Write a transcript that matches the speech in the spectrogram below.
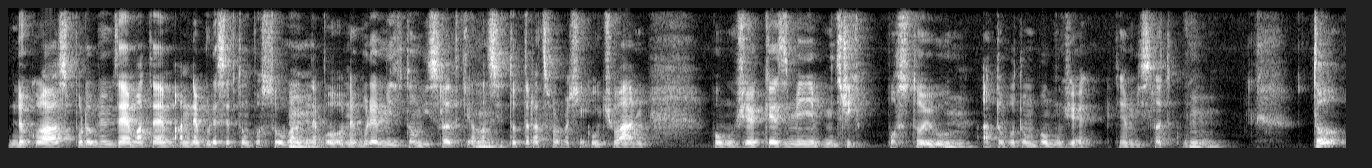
dokola s podobným tématem a nebude se v tom posouvat hmm. nebo nebude mít v tom výsledky a hmm. vlastně to transformační koučování pomůže ke změně vnitřních postojů hmm. a to potom pomůže k těm výsledkům. Hmm. To,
